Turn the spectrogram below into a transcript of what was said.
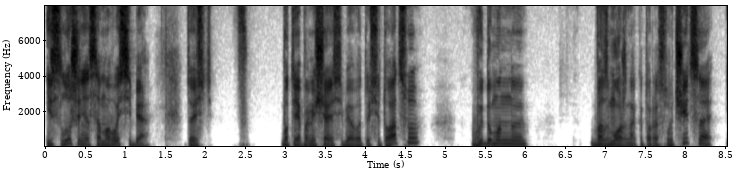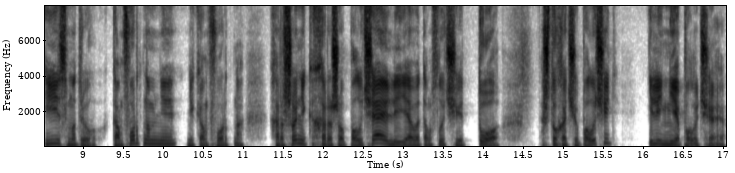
и слушания самого себя. То есть вот я помещаю себя в эту ситуацию, выдуманную, возможно, которая случится, и смотрю, комфортно мне, некомфортно, хорошо, не хорошо, получаю ли я в этом случае то, что хочу получить, или не получаю.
